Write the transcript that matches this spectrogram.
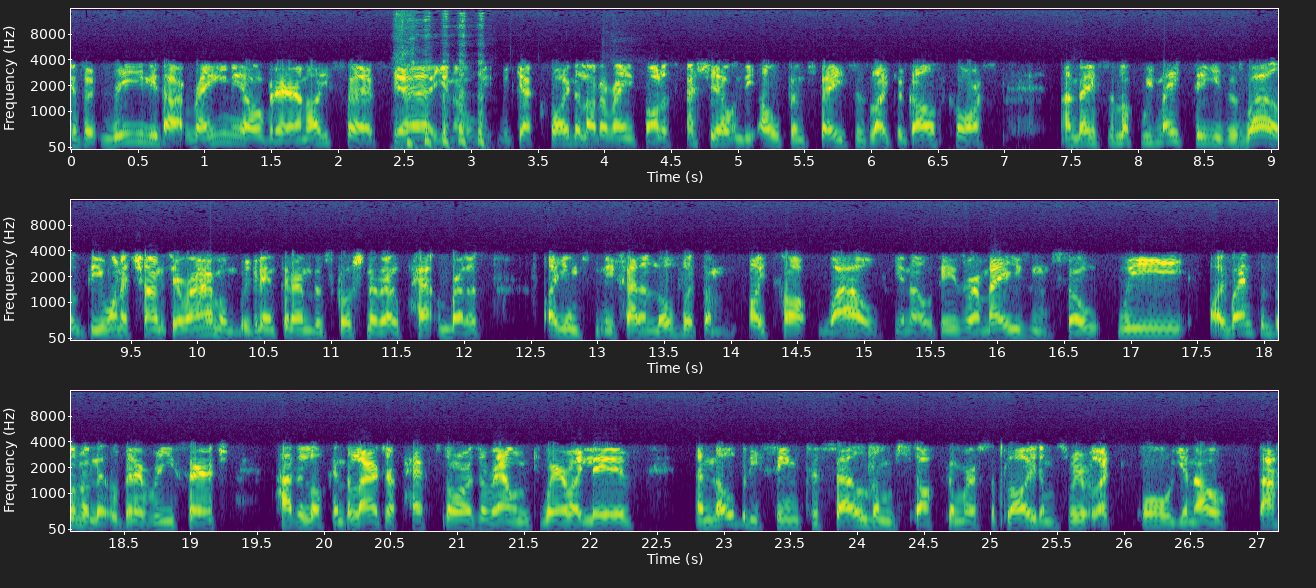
is it really that rainy over there? And I said, yeah, you know, we, we get quite a lot of rainfall, especially out in the open spaces like a golf course. And they said, look, we make these as well. Do you want to chance your arm? And we get into then discussion about pet umbrellas. I instantly fell in love with them. I thought, wow, you know, these are amazing. So we, I went and done a little bit of research, had a look in the larger pet stores around where I live, and nobody seemed to sell them, stock them, or supply them. So we were like, oh, you know, that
